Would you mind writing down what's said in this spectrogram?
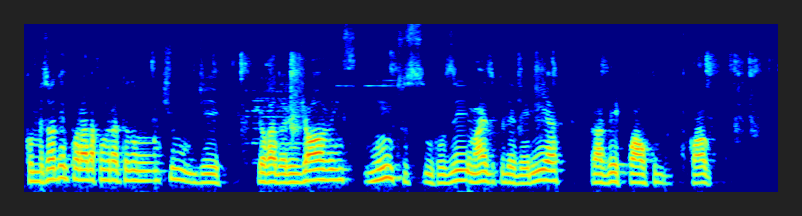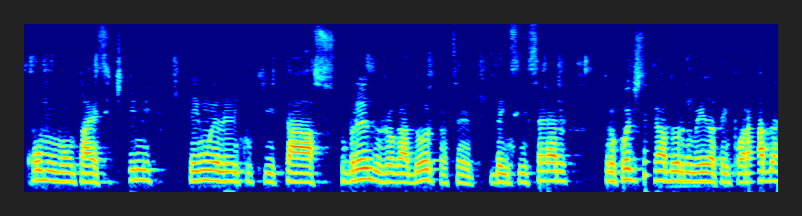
começou a temporada contratando um monte de jogadores jovens, muitos, inclusive, mais do que deveria, para ver qual que, qual, como montar esse time. Tem um elenco que está sobrando jogador, para ser bem sincero. Trocou de treinador no meio da temporada,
